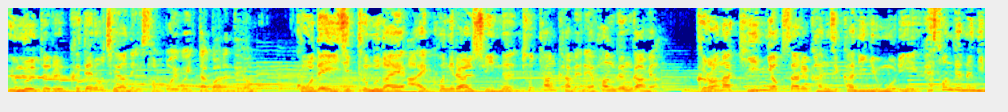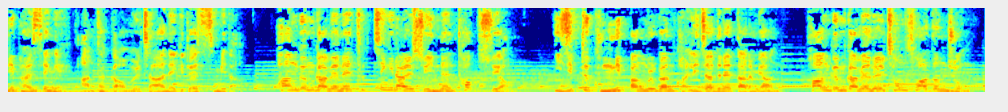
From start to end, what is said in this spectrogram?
유물들을 그대로 재현해 선보이고 있다고 하는데요. 고대 이집트 문화의 아이콘이라 할 수 있는 투탕카멘의 황금 가면. 그러나 긴 역사를 간직한 이 유물이 훼손되는 일이 발생해 안타까움을 자아내기도 했습니다. 황금 가면의 특징이라 할 수 있는 턱 수염. 이집트 국립박물관 관리자들에 따르면 황금 가면을 청소하던 중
